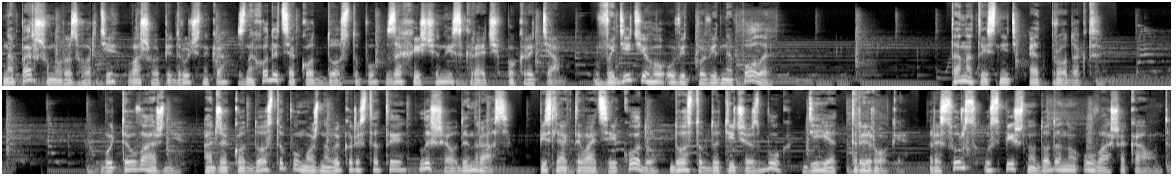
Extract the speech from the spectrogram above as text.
на першому розгорті вашого підручника знаходиться код доступу, захищений Scratch покриттям. Введіть його у відповідне поле та натисніть Add Product. Будьте уважні, адже код доступу можна використати лише один раз. Після активації коду доступ до Teacher's Book діє 3 роки. Ресурс успішно додано у ваш аккаунт.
